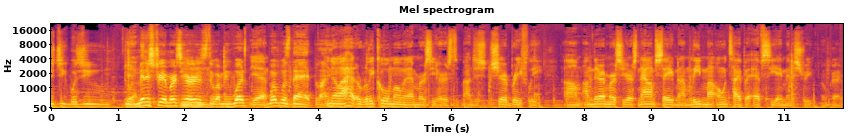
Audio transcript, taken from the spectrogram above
did you was you doing Yeah. ministry at Mercyhurst? Mm-hmm. Do I mean what? Yeah. What was that like? You know, I had a really cool moment at Mercyhurst. I'll just share briefly. Um, I'm there at Mercyhurst. Now I'm saved and I'm leading my own type of FCA ministry. okay.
